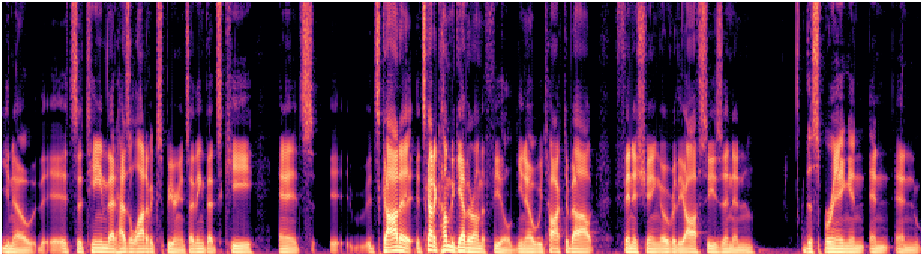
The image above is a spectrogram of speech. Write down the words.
you know, it's a team that has a lot of experience. I think that's key, and it's it, it's got to it's got to come together on the field. You know, we talked about finishing over the offseason and the spring and and and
